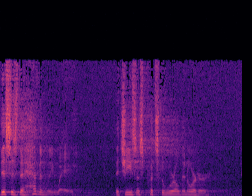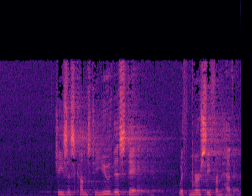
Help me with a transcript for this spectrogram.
This is the heavenly way that Jesus puts the world in order Jesus comes to you this day with mercy from heaven.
